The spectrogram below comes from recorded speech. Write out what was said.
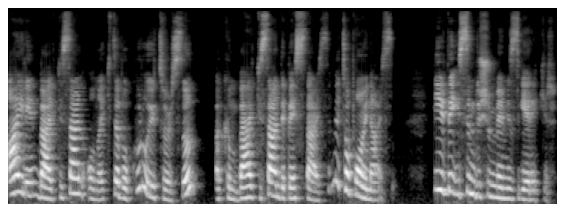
Aylin belki sen ona kitap okur uyutursun. Akın belki sen de beslersin ve top oynarsın. Bir de isim düşünmemiz gerekir.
